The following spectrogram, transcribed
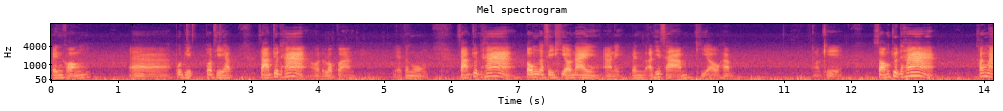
เป็นของอ่าผู้ผิดโทษทีครับสามจุดห้าโอ้เดี๋ยวลบก่อน เดี๋ยวจะงงสามจุดห้าตรงกับสีเขียวในอ่านี่เป็นอันที่สามเขียวครับโอเคสองจุดห้าข้างใน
